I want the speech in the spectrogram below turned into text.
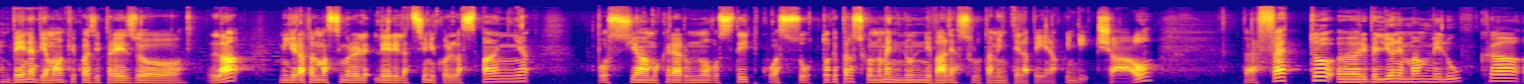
Bene, abbiamo anche quasi preso là, migliorato al massimo le, le relazioni con la Spagna possiamo creare un nuovo state qua sotto, che però secondo me non ne vale assolutamente la pena, quindi ciao. Perfetto, uh, ribellione Mammelucca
